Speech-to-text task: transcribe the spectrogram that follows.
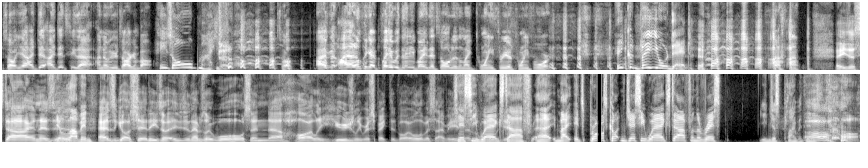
So yeah, I did I did see that. I know who you're talking about. he's old, mate. So I haven't I don't think I played with anybody that's older than like 23 or 24. he could be your dad. He's a star, and there's You uh, love him. As the guy said, he's a, he's an absolute warhorse and uh, highly, hugely respected by all of us over here. Jesse look forward to- Wagstaff, uh, mate. It's Bryce Cotton, Jesse Wagstaff, and the rest. You can just play with them. Oh,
